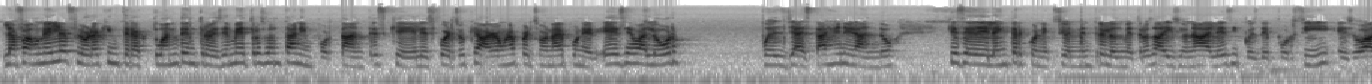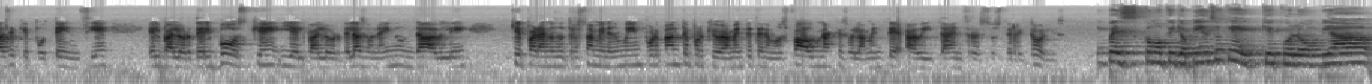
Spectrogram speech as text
la fauna y la flora que interactúan dentro de ese metro son tan importantes que el esfuerzo que haga una persona de poner ese valor, pues ya está generando que se dé la interconexión entre los metros adicionales y pues de por sí eso hace que potencie el valor del bosque y el valor de la zona inundable que para nosotros también es muy importante porque obviamente tenemos fauna que solamente habita dentro de estos territorios. Pues como que yo pienso que, que Colombia,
